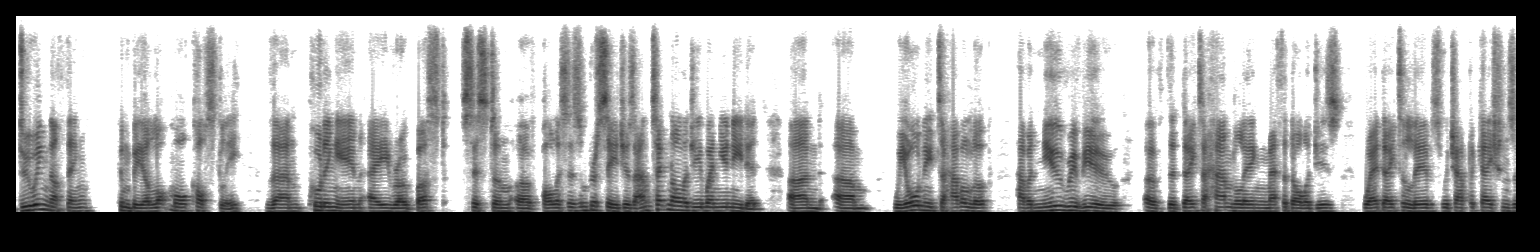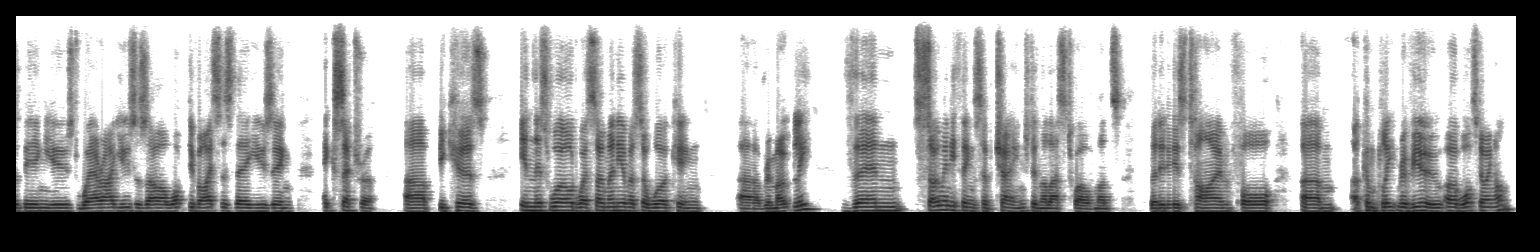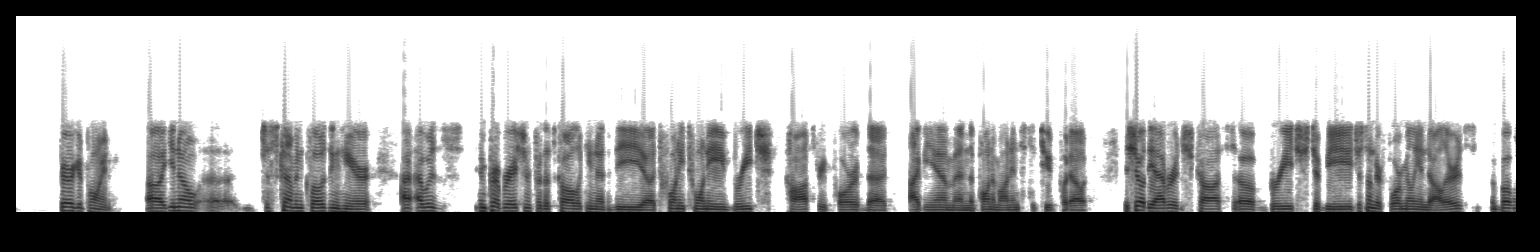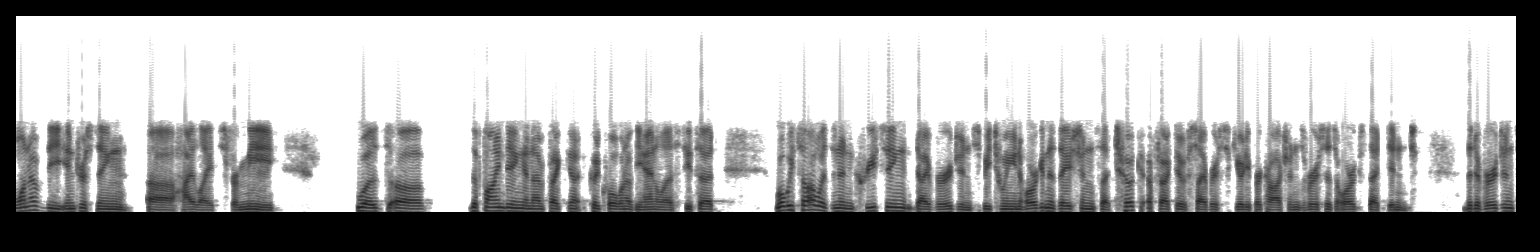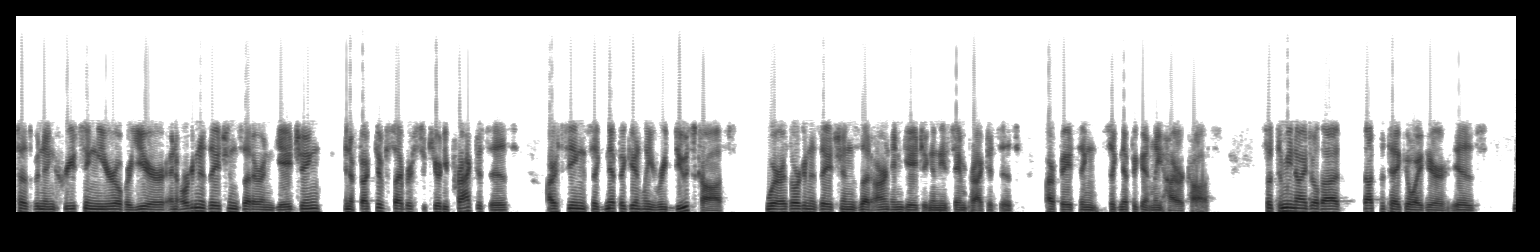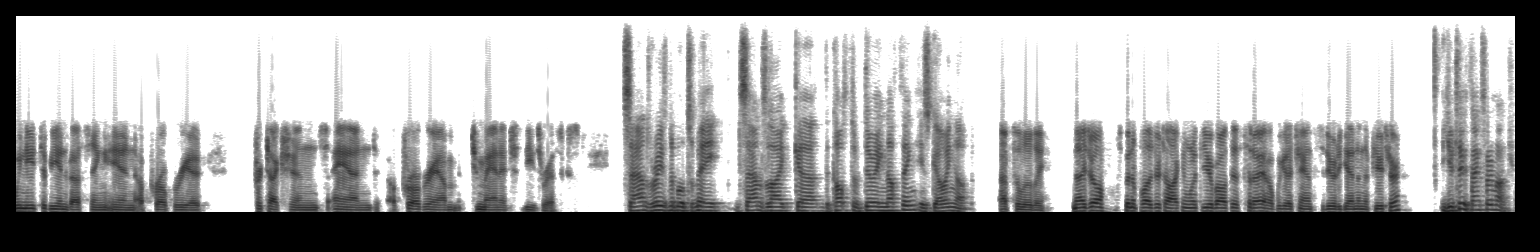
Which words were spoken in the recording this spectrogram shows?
doing nothing can be a lot more costly than putting in a robust system of policies and procedures and technology when you need it. And um, we all need to have a look, have a new review of the data handling methodologies where data lives, which applications are being used, where our users are, what devices they're using, etc. Uh, because in this world where so many of us are working uh, remotely, then so many things have changed in the last 12 months that it is time for um, a complete review of what's going on. Very good point. Uh, you know, uh, just kind of in closing here, I, I was in preparation for this call, looking at the uh, 2020 breach cost report that IBM and the Ponemon Institute put out, it showed the average cost of breach to be just under $4 million. But one of the interesting uh, highlights for me was uh, the finding, and if I could quote one of the analysts, he said, what we saw was an increasing divergence between organizations that took effective cybersecurity precautions versus orgs that didn't. The divergence has been increasing year over year, and organizations that are engaging in effective cybersecurity practices are seeing significantly reduced costs, whereas organizations that aren't engaging in these same practices are facing significantly higher costs. So to me, Nigel, that that's the takeaway here is we need to be investing in appropriate protections and a program to manage these risks. Sounds reasonable to me. Sounds like uh, the cost of doing nothing is going up. Absolutely. Nigel, it's been a pleasure talking with you about this today. I hope we get a chance to do it again in the future. You too. Thanks very much.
